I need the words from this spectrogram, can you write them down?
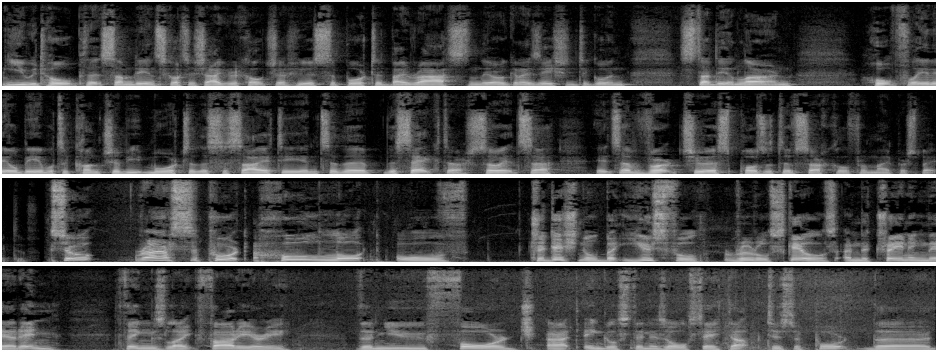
you would hope that somebody in Scottish agriculture who is supported by RAS and the organisation to go and study and learn, hopefully they'll be able to contribute more to the society and to the, the sector. So it's a it's a virtuous positive circle from my perspective. So RAS support a whole lot of traditional but useful rural skills and the training therein. Things like farriery, the new forge at Ingliston is all set up to support the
